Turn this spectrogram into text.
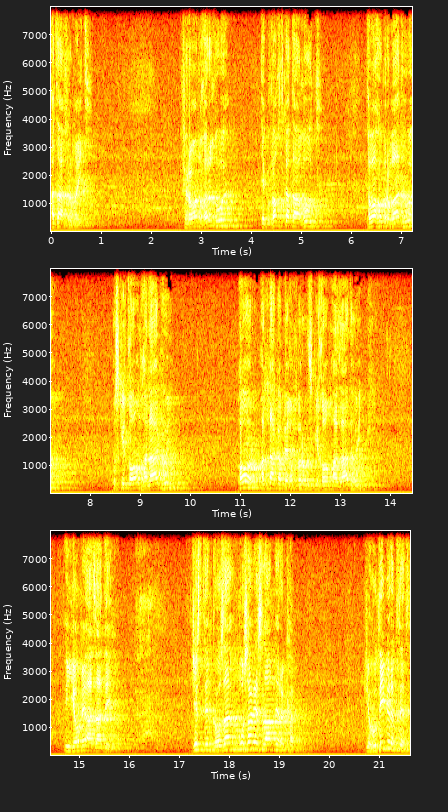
عطا فرمائی تھی۔ فرعون غرق ہوا، ایک وقت کا تاغوت تباہ و برباد ہوا، اس کی قوم ہلاک ہوئی اور اللہ کا پیغمبر اور اس کی قوم آزاد ہوئی۔ یوم آزادی، جس دن روزہ موسیٰ علیہ السلام نے رکھا، یہودی بھی رکھتے تھے۔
